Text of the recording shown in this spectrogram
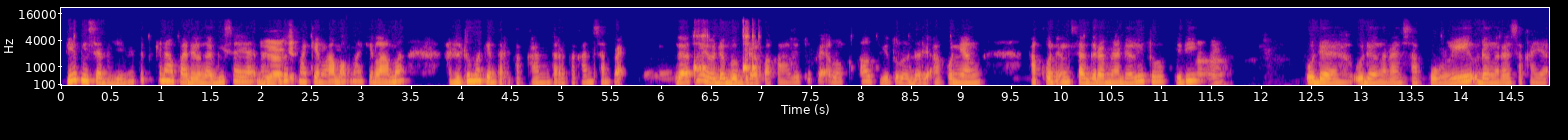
dia bisa begini tapi kenapa Adil nggak bisa ya nah Iya, terus makin lama makin lama Adil tuh makin tertekan tertekan sampai nggak tahu ya udah beberapa kali tuh kayak lock out gitu loh dari akun yang akun Instagramnya Adil itu jadi Ah, ah. udah udah ngerasa pulih, udah ngerasa kayak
